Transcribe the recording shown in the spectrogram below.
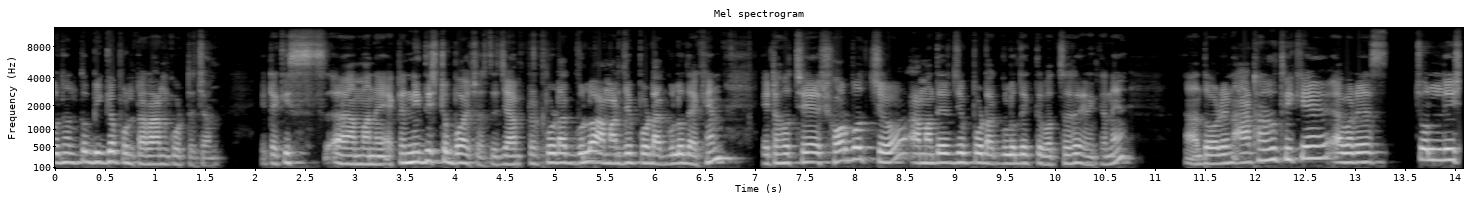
পর্যন্ত বিজ্ঞাপনটা রান করতে চান? এটা কি মানে একটা নির্দিষ্ট বয়স আছে, যে আপনার প্রোডাক্টগুলো আমার যে প্রোডাক্টগুলো দেখেন, এটা হচ্ছে সর্বোচ্চ আমাদের যে প্রোডাক্টগুলো দেখতে পাচ্ছেন এখানে ধরেন আঠারো থেকে এভারেজ চল্লিশ,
